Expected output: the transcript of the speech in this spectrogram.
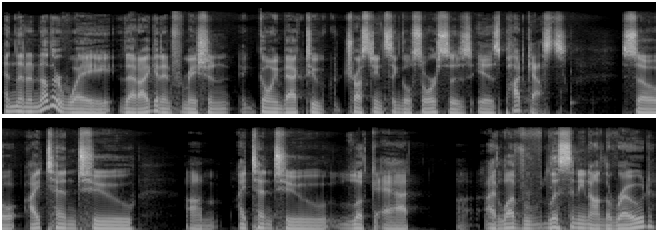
And then another way that I get information going back to trusting single sources is podcasts. So I tend to um, I tend to look at uh, I love listening on the road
